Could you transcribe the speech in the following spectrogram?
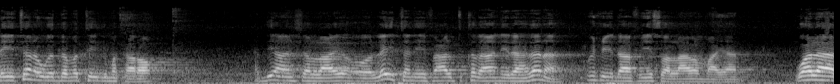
laytana uga daba tegi ma karo. Haddii aan shallaayo oo laytanii facaltu kada aan idhaahdana wixii dhaafi iisoo laaban maayaan walaa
